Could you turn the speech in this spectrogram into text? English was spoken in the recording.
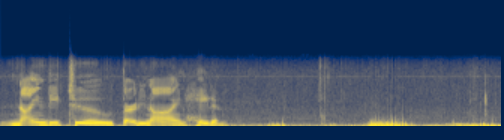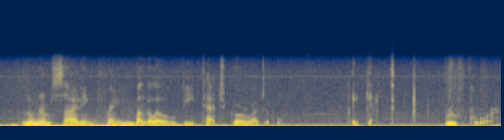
9239 Hayden. Aluminum siding, frame bungalow, detached garage, vacant, roof pour.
